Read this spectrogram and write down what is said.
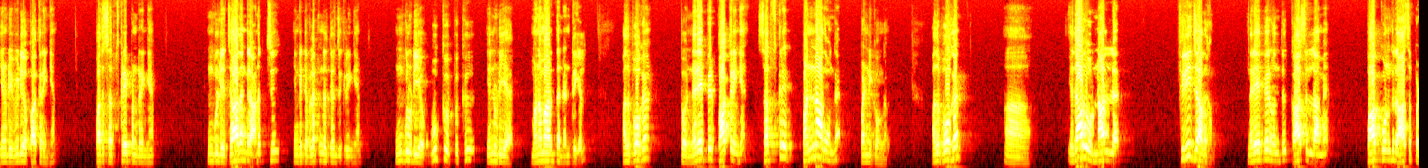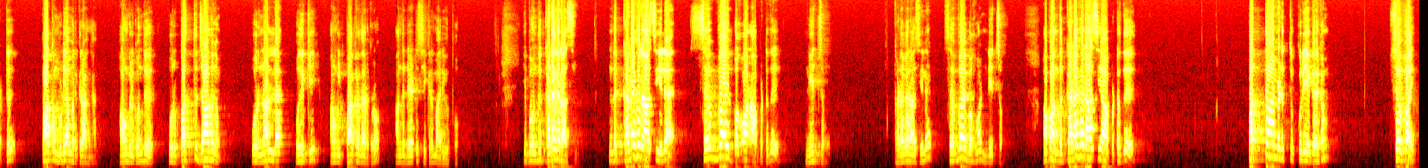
என்னுடைய வீடியோ பார்க்குறீங்க பார்த்து சப்ஸ்கிரைப் பண்ணுறீங்க உங்களுடைய ஜாதங்களை அனுப்பிச்சு எங்கிட்ட விளக்கங்கள் தெரிஞ்சுக்கிறீங்க உங்களுடைய ஊக்குவிப்புக்கு என்னுடைய மனமார்ந்த நன்றிகள். அது போக இப்போ நிறைய பேர் பார்க்குறீங்க சப்ஸ்கிரைப் பண்ணாதவங்க பண்ணிக்கோங்க. அதுபோக ஏதாவது ஒரு நாளில் ஃப்ரீ ஜாதகம். நிறைய பேர் வந்து காசு இல்லாமல் பார்க்கணுங்கிறது ஆசைப்பட்டு பார்க்க முடியாமல் இருக்கிறாங்க. அவங்களுக்கு வந்து ஒரு பத்து ஜாதகம் ஒரு நாளில் ஒதுக்கி அவங்களுக்கு பார்க்குறதா இருக்கிறோம். அந்த டேட்டு சீக்கிரமாக அறிவிப்போம். இப்போ வந்து கடகராசி. இந்த கடகராசியில் செவ்வாய் பகவான் ஆப்பட்டது நீச்சம். கடகராசியில செவ்வாய் பகவான் நீச்சம். அப்ப அந்த கடக ராசி ஆப்பட்டது பத்தாம் இடத்துக்குரிய கிரகம் செவ்வாய்.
